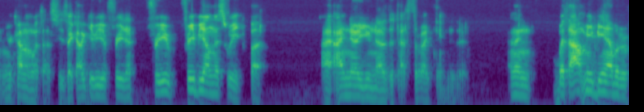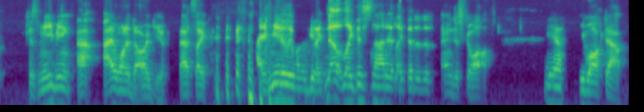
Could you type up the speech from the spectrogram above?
and you're coming with us. He's like, I'll give you a free free freebie on this week, but I, I know you know that that's the right thing to do. And then without me being able to, because me being, I, I wanted to argue. That's like, I immediately wanted to be like, no, like this is not it, like da da da, and just go off. Yeah. He walked out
